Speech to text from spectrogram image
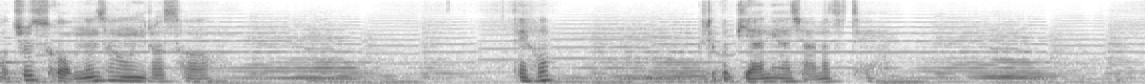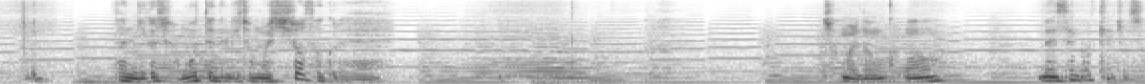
어쩔 수가 없는 상황이라서 대호? 그리고 미안해하지 않아도 돼 난 네가 잘못되는 게 정말 싫어서 그래. 정말 너무 고마워 내 생각해줘서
